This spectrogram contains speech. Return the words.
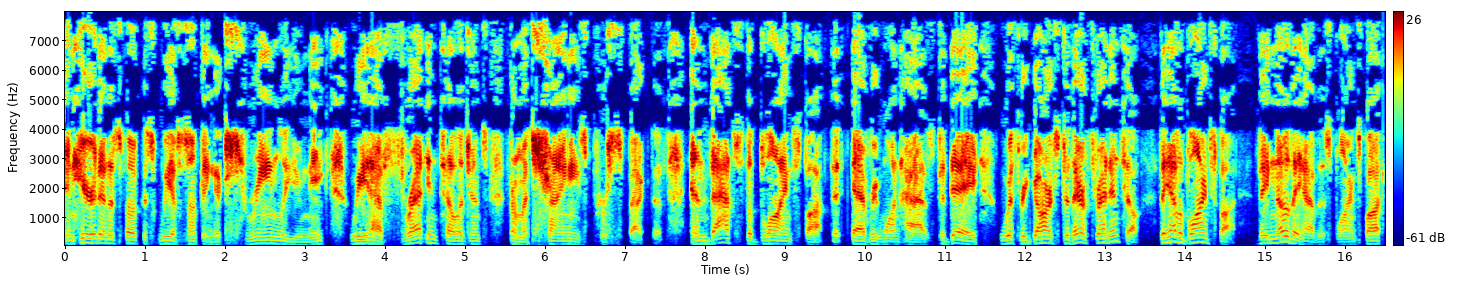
And here at NS Focus, we have something extremely unique. We have threat intelligence from a Chinese perspective. And that's the blind spot that everyone has today with regards to their their threat intel. They have a blind spot. They know they have this blind spot,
